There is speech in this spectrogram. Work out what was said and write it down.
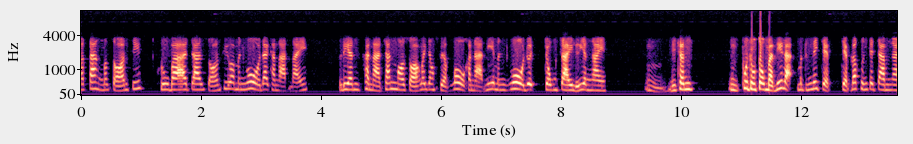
มาตั้งมาสอนสิครูบาอาจารย์สอนสิว่ามันโง่ได้ขนาดไหน เรียนขนาดชั้นมสองแล้วยังเสือกโง่ขนาดนี้มันโง่ด้วยจงใจหรือยังไง อืม ดิฉันพูดตรงๆแบบนี้แหละ มันถึงได้เจ็บ เจ็บแล้วถึงจะจำไง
